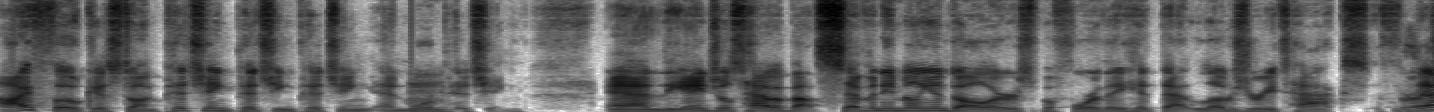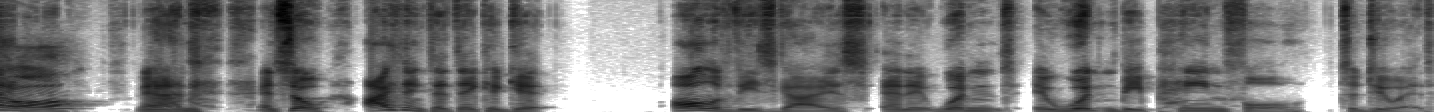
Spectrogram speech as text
I focused on pitching, pitching, pitching, and more hmm. pitching. And the Angels have about $70 million before they hit that luxury tax threshold. Is that all? And and so I think that they could get all of these guys and it wouldn't it wouldn't be painful to do it.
